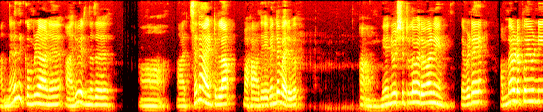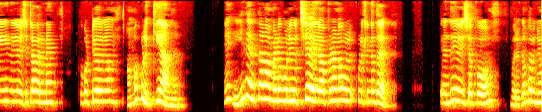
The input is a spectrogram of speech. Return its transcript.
അങ്ങനെ നിൽക്കുമ്പോഴാണ് ആര് വരുന്നത്? ആ അച്ഛനായിട്ടുള്ള മഹാദേവന്റെ വരവ്. ആ അമ്മ അന്വേഷിച്ചിട്ടുള്ള വരവാണേ. എവിടെ? അമ്മ എവിടെ പോയി ഉണ്ണി എന്ന് ചോദിച്ചിട്ടാണ് വരണേ. അപ്പോൾ കുട്ടി പറഞ്ഞു അമ്മ കുളിക്കുകയാണ്. ഏ ഈ നേരത്താണ് അമ്മയുടെ കുളി? ഉച്ചയായല്ലോ അപ്പോഴാണോ കുളിക്കുന്നത്? എന്ന് ചോദിച്ചപ്പോൾ മുരുകൻ പറഞ്ഞു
